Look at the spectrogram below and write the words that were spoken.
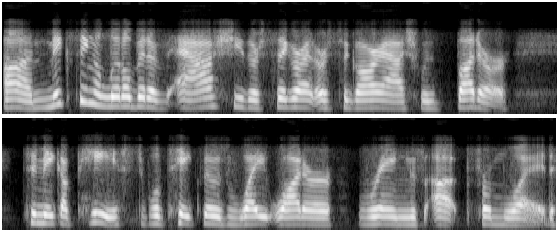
um, mixing a little bit of ash, either cigarette or cigar ash, with butter to make a paste will take those white water rings up from wood.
